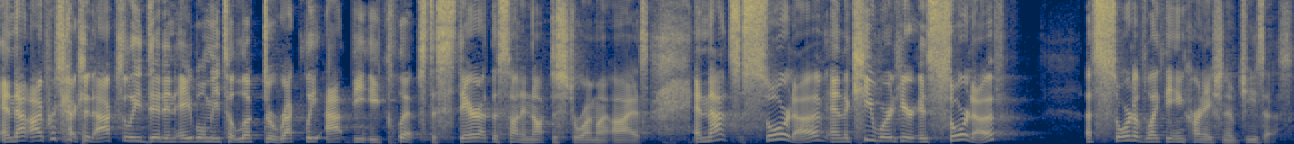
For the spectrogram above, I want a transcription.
And that eye protection actually did enable me to look directly at the eclipse, to stare at the sun and not destroy my eyes. And that's sort of, and the key word here is sort of, that's sort of like the incarnation of Jesus.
